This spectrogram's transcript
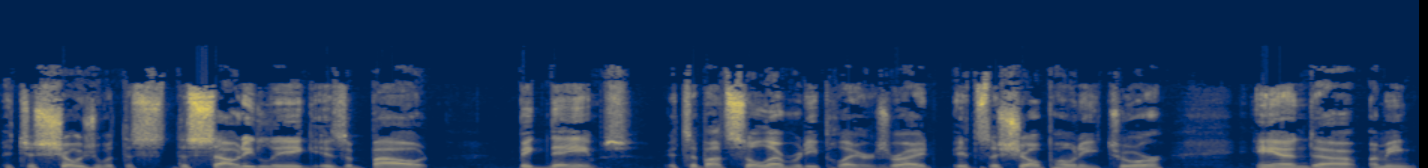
it just shows you what the the Saudi league is about. Big names. It's about celebrity players, right? It's the show pony tour, and uh, I mean,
